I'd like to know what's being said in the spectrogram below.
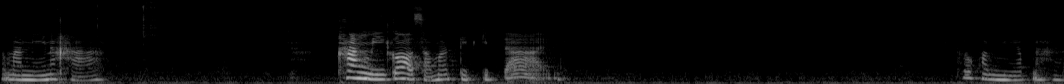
ประมาณนี้นะคะ ข้างนี้ก็สามารถติดกิฟได้ เพื่อความเนียบนะคะ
